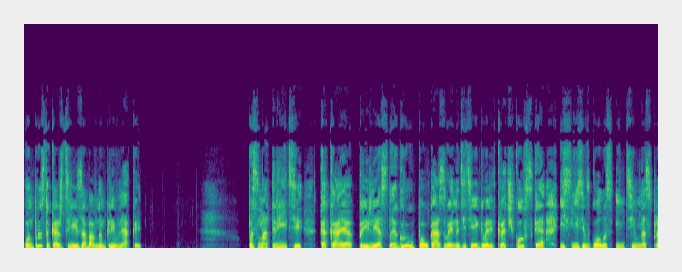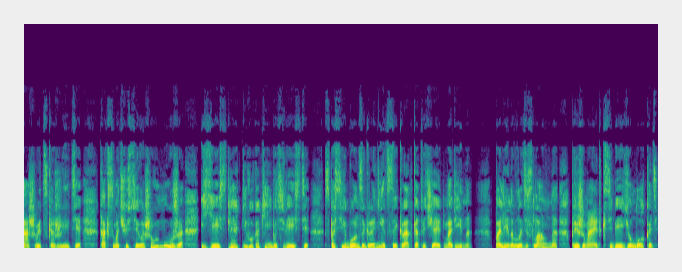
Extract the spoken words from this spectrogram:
Он просто кажется ей забавным кривлякой. «Посмотрите, какая прелестная группа!» Указывая на детей, говорит Крачковская и, снизив голос, интимно спрашивает, «Скажите, как самочувствие вашего мужа? Есть ли от него какие-нибудь вести?» «Спасибо, он за границей», — кратко отвечает Марина. Полина Владиславовна прижимает к себе ее локоть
